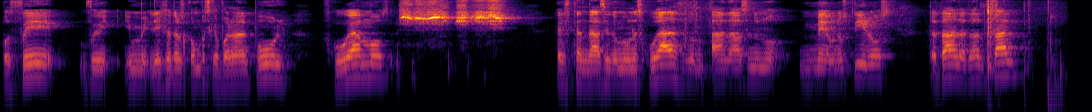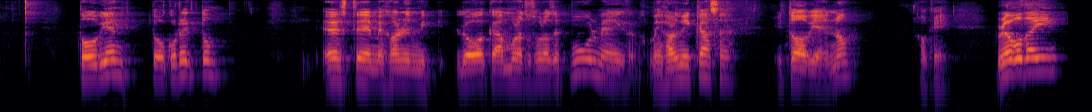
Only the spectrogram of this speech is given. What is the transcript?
Pues fui, fui y le dije a otros compas que fueron al pool. Jugamos. Este andaba haciéndome unas jugadas, andaba haciendo unos tiros. Tal, tal, tal, tal. Todo bien, todo correcto. Este, me dejaron en mi. Luego acabamos las dos horas de pool, me, dejaron en mi casa. Y todo bien, ¿no? Ok. Luego de ahí,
